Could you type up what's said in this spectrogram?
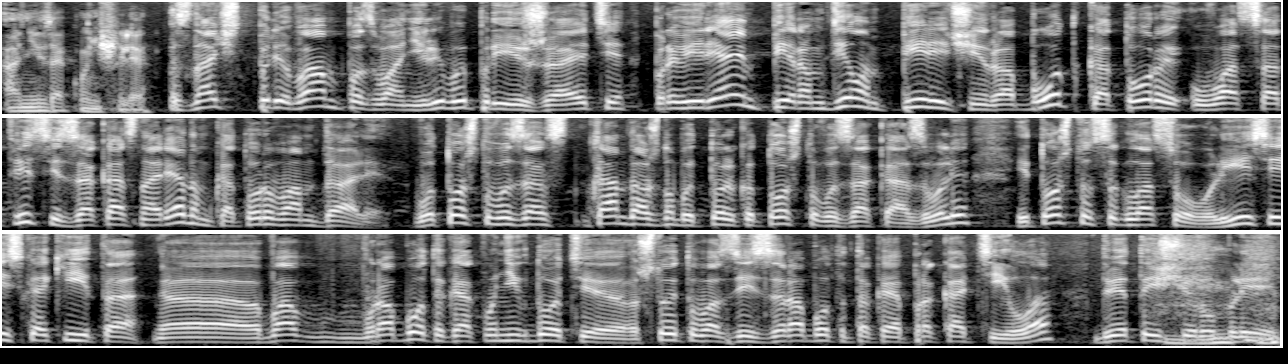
они закончили? Значит, при, вам позвонили, вы приезжаете, проверяем первым делом перечень работ, который у вас в соответствии с заказ нарядом, который вам дали. Вот то, что вы за... там должно быть только то, что вы заказывали, и то, что согласовывали. Если есть какие-то э, работы, как в анекдоте, что это у вас здесь за работа такая прокатила, 2000 рублей.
